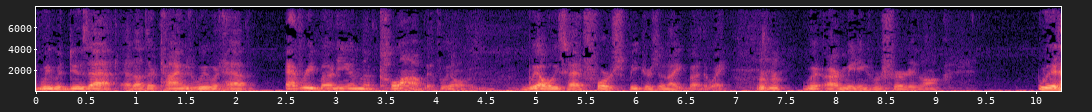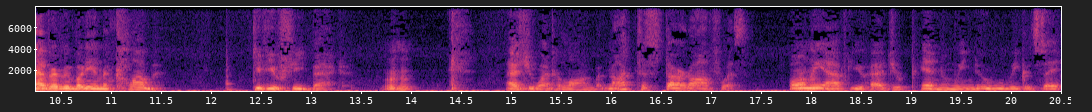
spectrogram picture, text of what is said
we would do that. At other times, we would have everybody in the club. If we all, we always had four speakers a night, by the way. Mhm. We, our meetings were fairly long. We'd have everybody in the club give you feedback Mhm. as you went along, but not to start off with. Only after you had your pin, and we knew we could say,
